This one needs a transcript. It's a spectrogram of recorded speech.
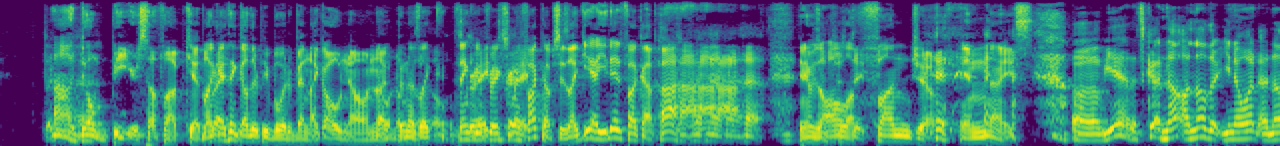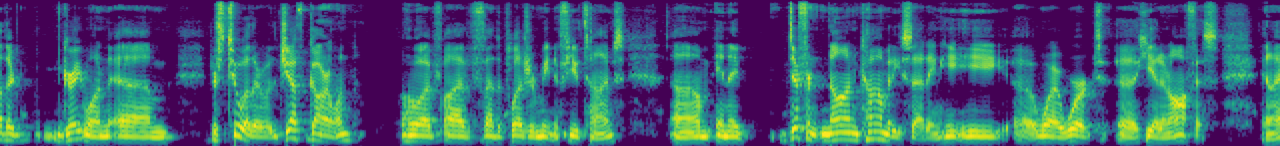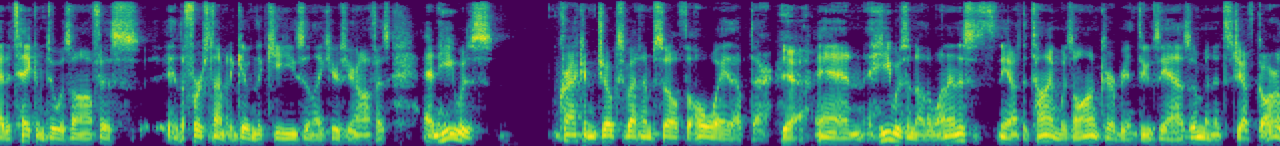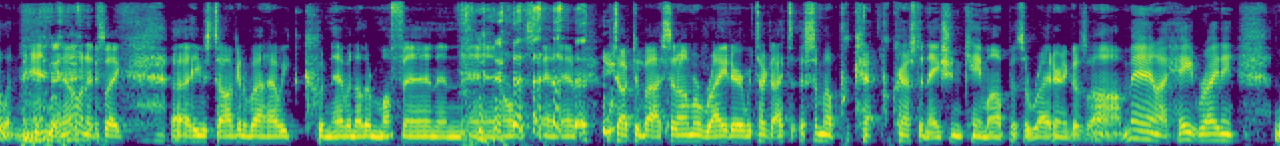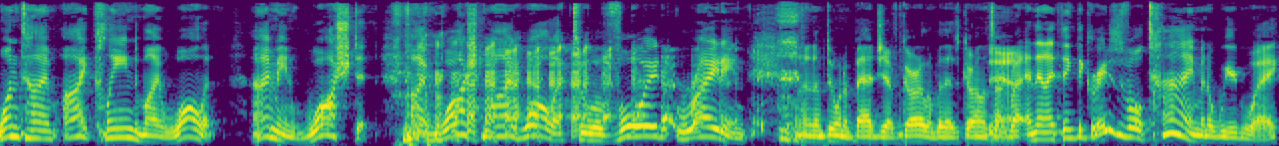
oh, don't beat yourself up, kid. Like, I think other people would have been like, oh, no. And, like, no, and I was like, no. Thank you for fixing my fuck ups. He's like, yeah, you did fuck up. Ha ha ha. ha. and it was all a fun joke and nice. Uh, yeah, that's good. No, another, you know what? Another great one. Um, there's two other. Ones. Jeff Garlin, who I've I've had the pleasure of meeting a few times, um, in a different non-comedy setting. He he uh, where I worked, uh, he had an office, and I had to take him to his office the first time. I give him the keys and like, here's your office, and he was cracking jokes about himself the whole way up there. Yeah. And he was another one. And this is, you know, at the time was on Curb Your Enthusiasm and it's Jeff Garlin, man, you know, and it's like, uh, he was talking about how he couldn't have another muffin and, and all this. and, and we talked about, I said, I'm a writer. We talked, I, somehow procrastination came up as a writer and he goes, Oh man, I hate writing. One time I cleaned my wallet. I mean, washed it. I washed my wallet to avoid writing. And I'm doing a bad Jeff Garlin, but that's Garlin talking Yeah. about. And then I think the greatest of all time, in a weird way,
